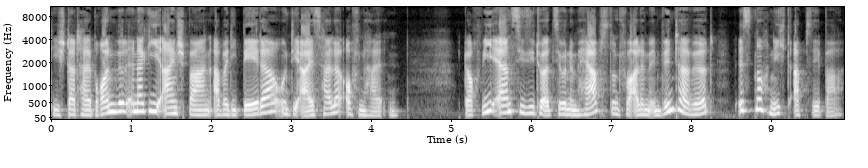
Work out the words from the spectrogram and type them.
Die Stadt Heilbronn will Energie einsparen, aber die Bäder und die Eishalle offen halten. Doch wie ernst die Situation im Herbst und vor allem im Winter wird, ist noch nicht absehbar.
